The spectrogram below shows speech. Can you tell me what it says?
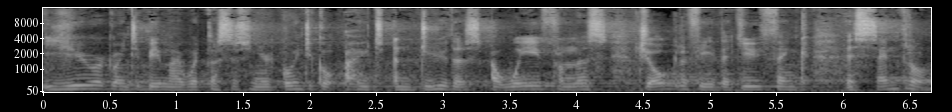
You are going to be my witnesses, and you're going to go out and do this away from this geography that you think is central.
